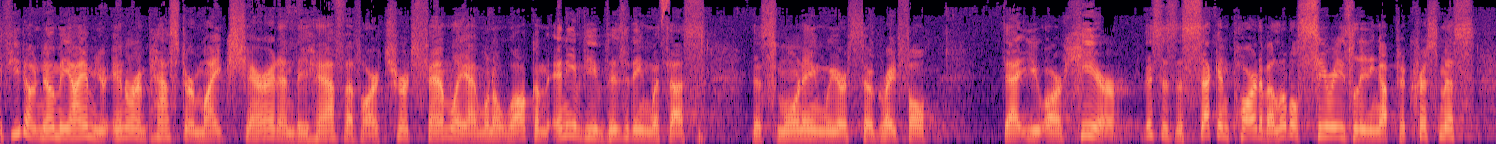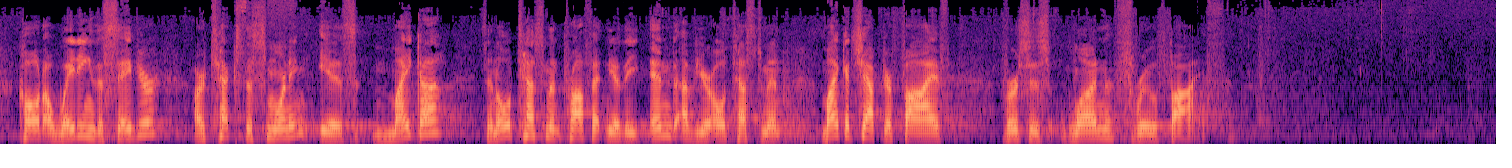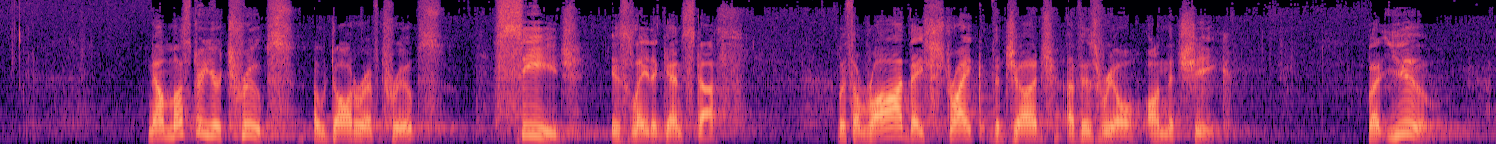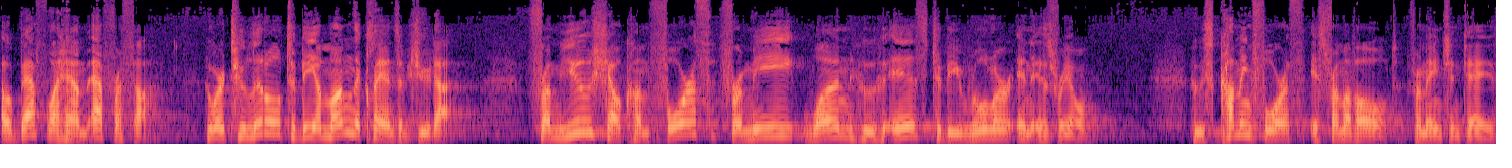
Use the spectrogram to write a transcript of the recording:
If you don't know me, I am your interim pastor, Mike Sherritt. On behalf of our church family, I want to welcome any of you visiting with us this morning. We are so grateful that you are here. This is the second part of a little series leading up to Christmas called Awaiting the Savior. Our text this morning is Micah. It's an Old Testament prophet near the end of your Old Testament, Micah chapter 5, verses 1 through 5. Now muster your troops, O daughter of troops. Siege is laid against us. With a rod they strike the judge of Israel on the cheek. But you, O Bethlehem Ephrathah, who are too little to be among the clans of Judah, from you shall come forth for me one who is to be ruler in Israel, whose coming forth is from of old, from ancient days.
